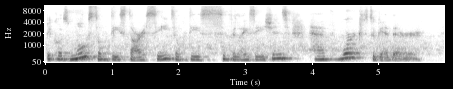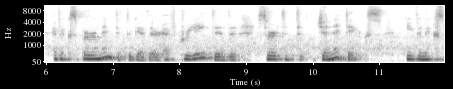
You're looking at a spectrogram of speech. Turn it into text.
because most of these star seeds of these civilizations have worked together have experimented together, have created certain genetics, even ex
